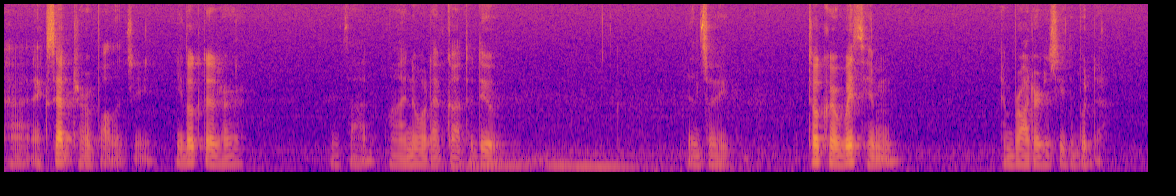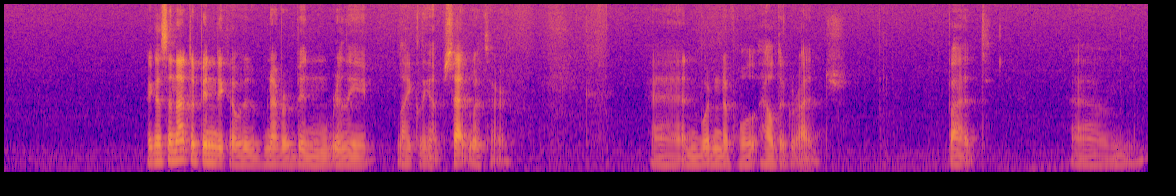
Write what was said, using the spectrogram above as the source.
uh, accept her apology. He looked at her and thought, well, I know what I've got to do. And so he took her with him and brought her to see the Buddha. Because Anathapindika would have never been really likely upset with her and wouldn't have hold, held a grudge. But um,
